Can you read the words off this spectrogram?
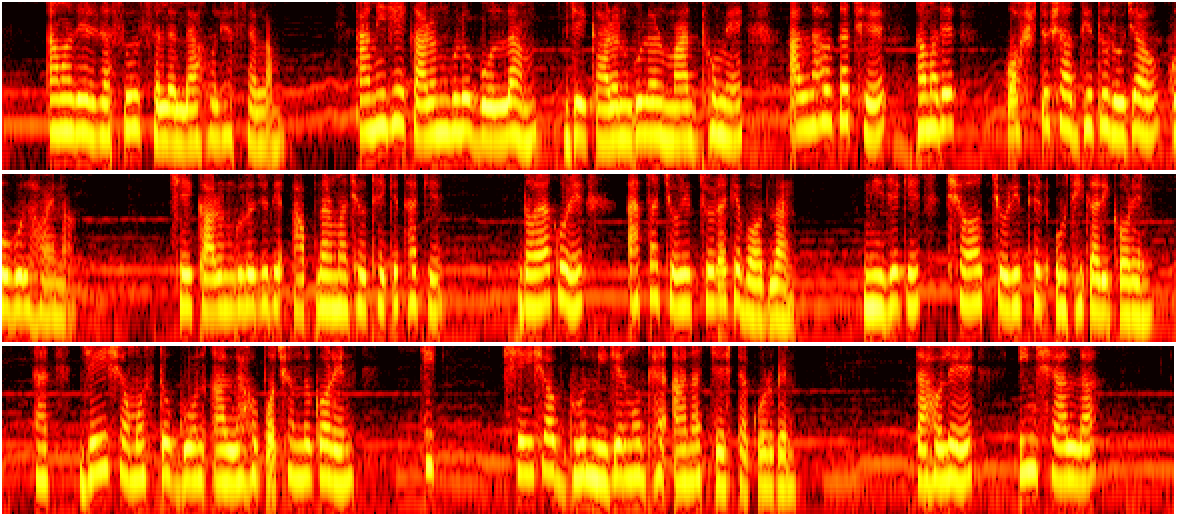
আমাদের রাসুল সাল্লাহ সাল্লাম। আমি যে কারণগুলো বললাম, যে কারণগুলোর মাধ্যমে আল্লাহর কাছে আমাদের কষ্টসাধ্য রোজাও কবুল হয় না। সেই কারণগুলো যদি আপনার মাঝেও থেকে থাকে, দয়া করে আপনার চরিত্রটাকে বদলান। নিজেকে সৎ চরিত্রের অধিকারী করেন। আর যেই সমস্ত গুণ আল্লাহ পছন্দ করেন, ঠিক সেই সব গুণ নিজের মধ্যে আনার চেষ্টা করবেন। তাহলে ইনশাল্লাহ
